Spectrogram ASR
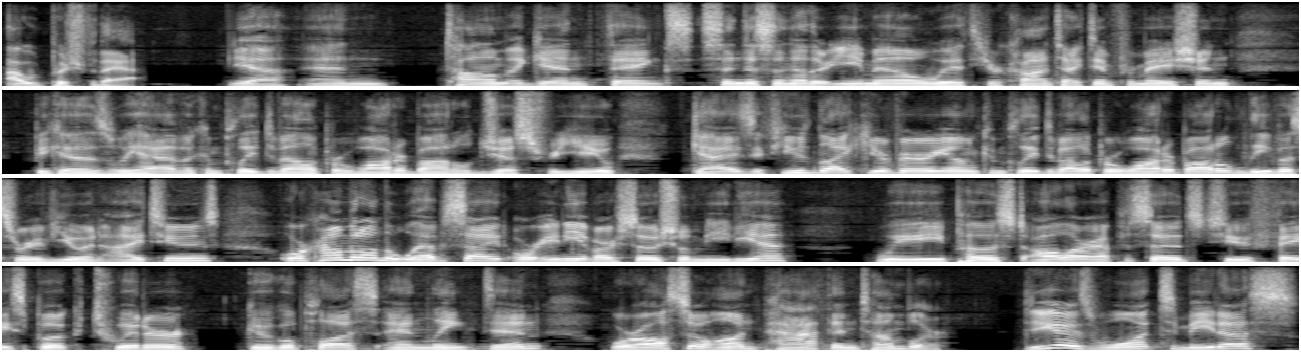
I would push for that. Yeah, and Tom, again, thanks. Send us another email with your contact information because we have a complete developer water bottle just for you. Guys, if you'd like your very own complete developer water bottle, leave us a review in iTunes or comment on the website or any of our social media. We post all our episodes to Facebook, Twitter, Google Plus, and LinkedIn. We're also on Path and Tumblr. Do you guys want to meet us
